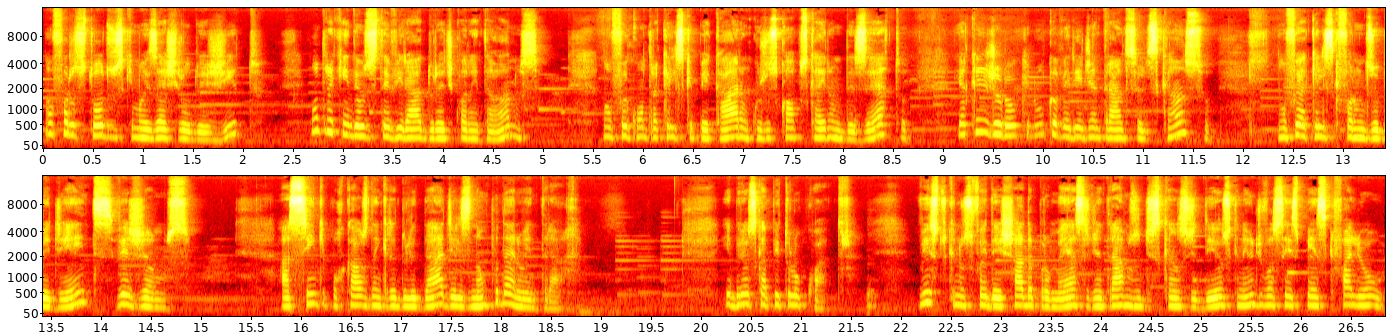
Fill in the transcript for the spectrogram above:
Não foram todos os que Moisés tirou do Egito? Contra quem Deus esteve irado durante quarenta anos? Não foi contra aqueles que pecaram, cujos corpos caíram no deserto? E a quem jurou que nunca haveria de entrar no seu descanso? Não foi aqueles que foram desobedientes? Vejamos. Assim que por causa da incredulidade eles não puderam entrar. Hebreus capítulo 4. Visto que nos foi deixada a promessa de entrarmos no descanso de Deus, que nenhum de vocês pense que falhou,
